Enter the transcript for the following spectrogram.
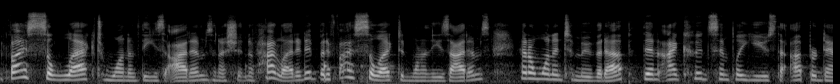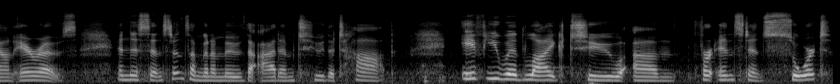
If I select one of these items, and I shouldn't have highlighted it, but if I selected one of these items, items and I wanted to move it up, then I could simply use the up or down arrows. In this instance, I'm going to move the item to the top. If you would like to, um, for instance, sort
